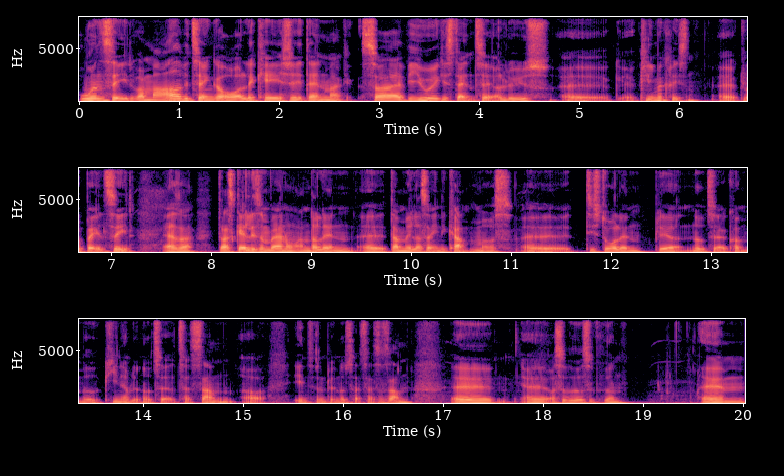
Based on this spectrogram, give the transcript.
uanset hvor meget vi tænker over lækage i Danmark, så er vi jo ikke i stand til at løse øh, klimakrisen øh, globalt set. Altså, der skal ligesom være nogle andre lande, øh, der melder sig ind i kampen også. Øh, de store lande bliver nødt til at komme med. Kina bliver nødt til at tage sig sammen, og Indien bliver nødt til at tage sig sammen, øh, øh, og så videre, og så videre. Øh,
